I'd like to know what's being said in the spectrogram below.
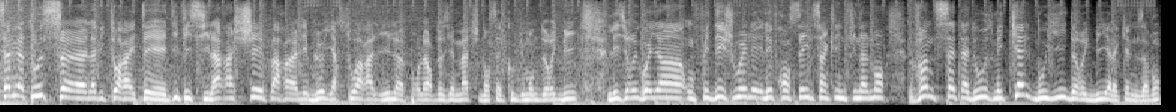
Salut à tous, Euh, la victoire a été difficile, arrachée par euh, les Bleus hier soir à Lille pour leur deuxième match dans cette Coupe du Monde de rugby. Les Uruguayens ont fait déjouer les, Français, ils s'inclinent finalement 27 à 12, mais quelle bouillie de rugby à laquelle nous avons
